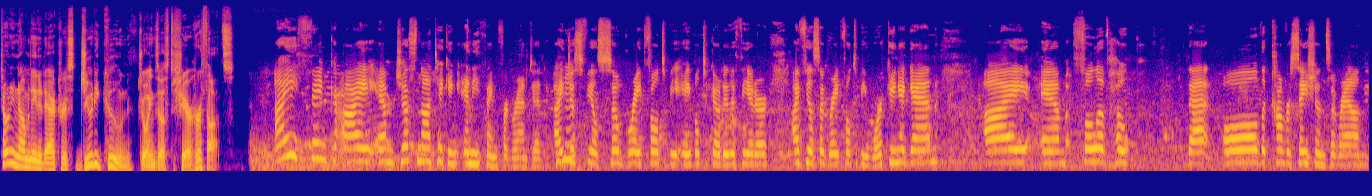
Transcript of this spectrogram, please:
Tony nominated actress Judy Kuhn joins us to share her thoughts. I think I am just not taking anything for granted. I Mhm. just feel so grateful to be able to go to the theater. I feel so grateful to be working again. I am full of hope that all the conversations around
